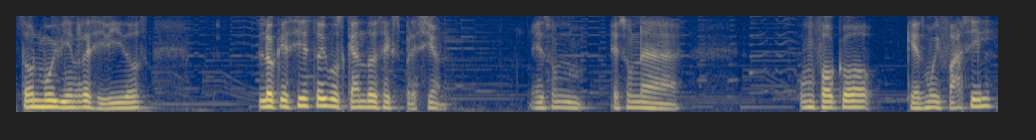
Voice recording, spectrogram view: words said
Son muy bien recibidos. Lo que sí estoy buscando es expresión. Es un es una un foco que es muy fácil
